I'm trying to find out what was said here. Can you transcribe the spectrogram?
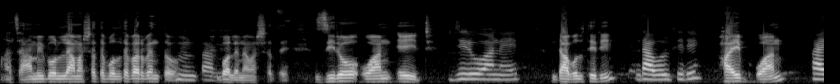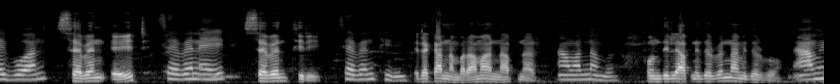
আচ্ছা আমি বললে আমার সাথে বলতে পারবেন তো? বলেন আমার সাথে। Zero one eight zero one eight double three double three five one five one seven eight seven eight seven three seven three এটা কার নাম্বার আমার না আপনার? আমার নাম্বার ফোন দিলে আপনি ধরবেন না আমি ধরবো? আমি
